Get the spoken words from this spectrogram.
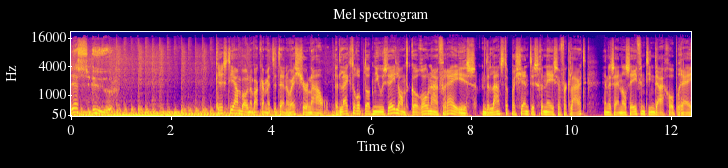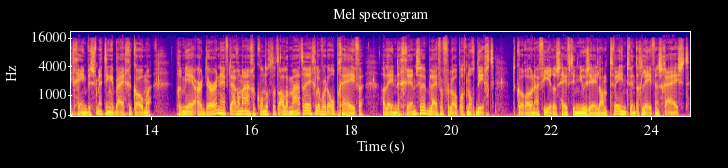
Zes uur. Christian Bonenbakker met het NOS Journaal. Het lijkt erop dat Nieuw-Zeeland coronavrij is. De laatste patiënt is genezen verklaard... en er zijn al 17 dagen op rij geen besmettingen bijgekomen. Premier Ardern heeft daarom aangekondigd dat alle maatregelen worden opgeheven. Alleen de grenzen blijven voorlopig nog dicht. Het coronavirus heeft in Nieuw-Zeeland 22 levens geëist.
